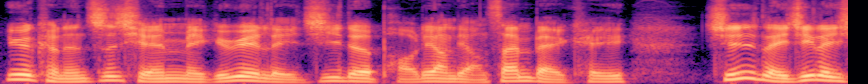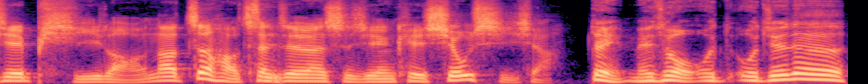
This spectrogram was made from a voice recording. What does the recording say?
因为可能之前每个月累积的跑量两三百 K，其实累积了一些疲劳，那正好趁这段时间可以休息一下。对，没错，我我觉得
